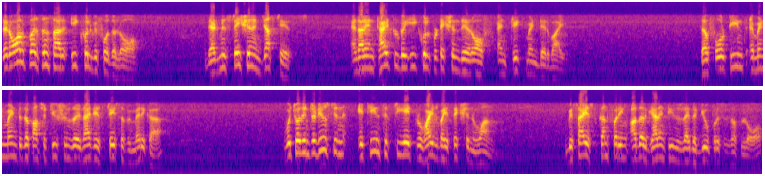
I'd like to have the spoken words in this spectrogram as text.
that all persons are equal before the law, the administration and justice, and are entitled to equal protection thereof and treatment thereby. The 14th Amendment to the Constitution of the United States of America, which was introduced in 1868, provides by Section 1, besides conferring other guarantees like the due process of law,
